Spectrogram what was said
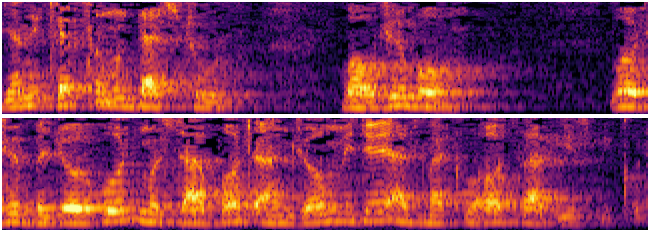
یعنی طبق اون دستور واجب و واجب به جای خود مستحبات انجام میده از مکروهات پرهیز می‌کنه.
